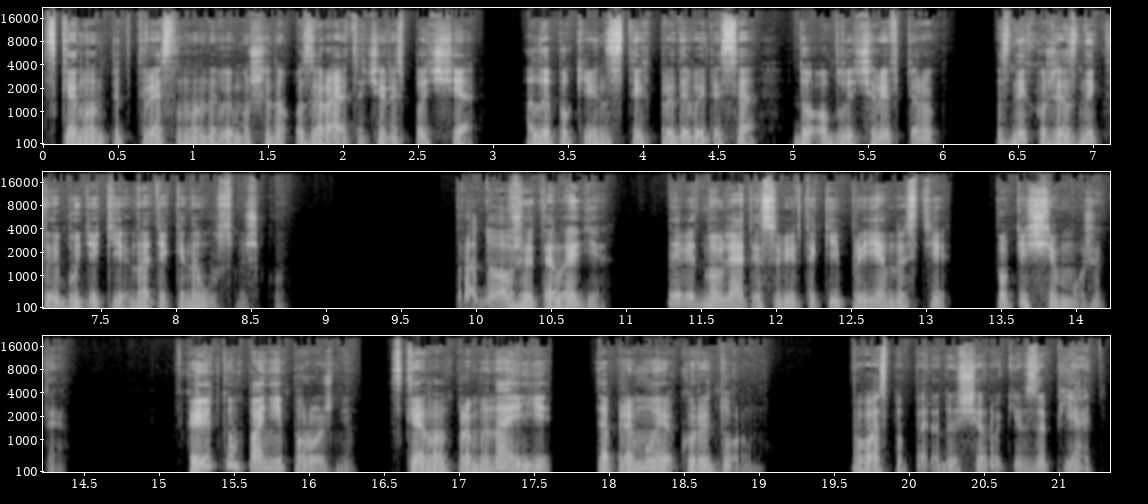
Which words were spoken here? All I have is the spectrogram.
Скенлон підкреслено невимушено озирається через плече, але поки він встиг придивитися до облич рифтерок, з них уже зникли будь-які натяки на усмішку. Продовжуйте, леді. Не відмовляйте собі в такій приємності, поки ще можете. В кают компанії порожньо. Скенлон проминає її та прямує коридором. У вас попереду ще років за п'ять,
